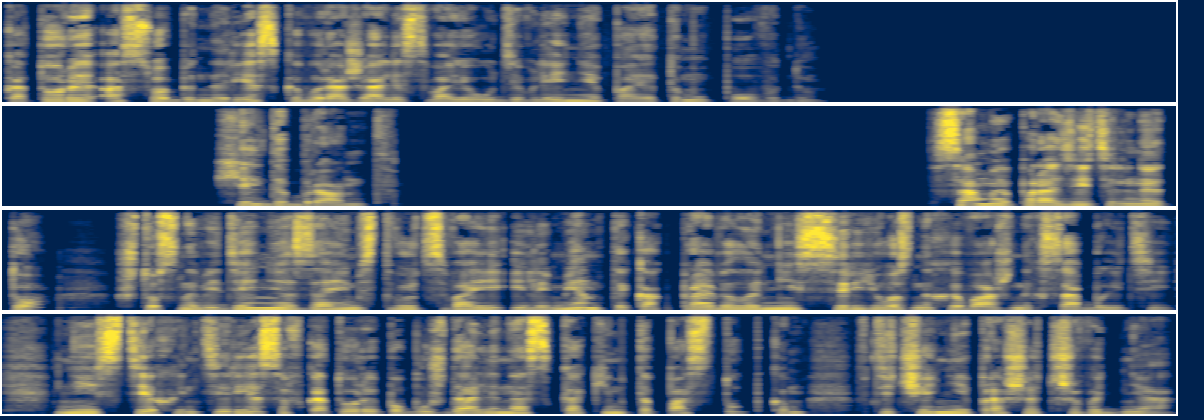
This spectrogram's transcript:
которые особенно резко выражали свое удивление по этому поводу. Хильдебрандт Самое поразительное то, что сновидения заимствуют свои элементы, как правило, не из серьезных и важных событий, не из тех интересов, которые побуждали нас к каким-то поступкам в течение прошедшего дня,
